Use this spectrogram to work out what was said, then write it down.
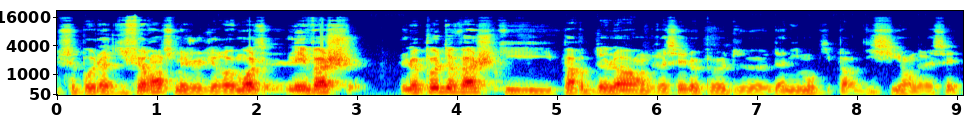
C'est pas la différence, mais je veux dire moi les vaches le peu de vaches qui partent de là engraissées, le peu d'animaux qui partent d'ici engraissés,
